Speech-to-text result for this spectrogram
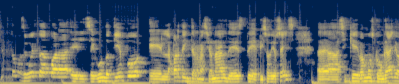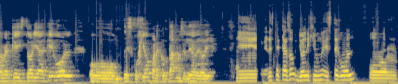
Estamos de vuelta para el segundo tiempo, en la parte internacional de este episodio 6. Eh, así que vamos con Gallo a ver qué historia, qué gol o escogió para contarnos el día de hoy. Eh, en este caso, yo elegí este gol por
